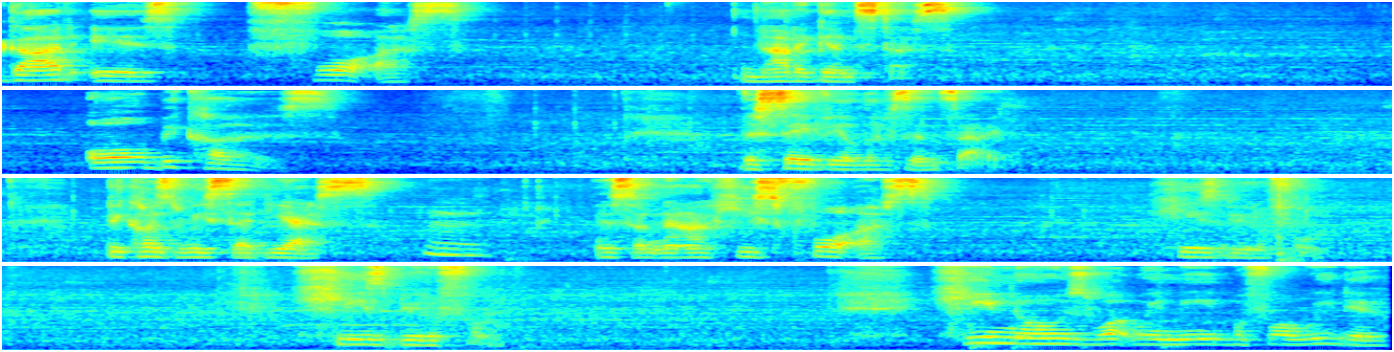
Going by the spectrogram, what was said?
God is for us, not against us. All because the Savior lives inside. Because we said yes. Hmm. And so now He's for us. He's beautiful. He's beautiful. He knows what we need before we do.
